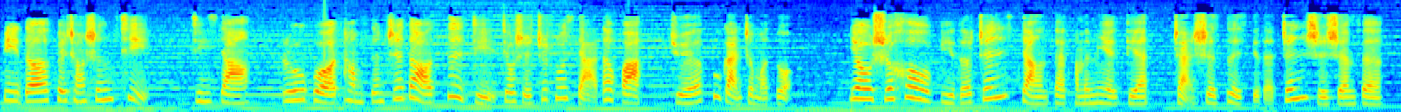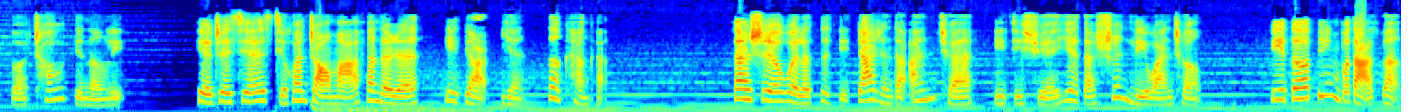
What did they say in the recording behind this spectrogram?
彼得非常生气。心想，如果汤姆森知道自己就是蜘蛛侠的话，绝不敢这么做。有时候，彼得真想在他们面前展示自己的真实身份和超级能力，给这些喜欢找麻烦的人一点颜色看看。但是，为了自己家人的安全以及学业的顺利完成，彼得并不打算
